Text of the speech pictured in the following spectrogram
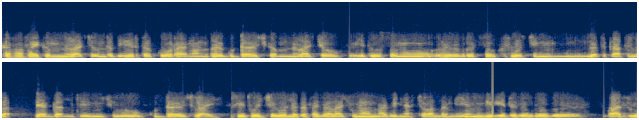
ከፋፋይ ከምንላቸው እንደ ብሔር ተኮር ሃይማኖታዊ ጉዳዮች ከምንላቸው የተወሰኑ ህብረተሰብ ክፍሎችን ለጥቃት ሊያጋልጡ የሚችሉ ጉዳዮች ላይ ሴቶች የበለጠ ተጋላጭ ሆነው እናገኛቸዋለን። ይህም የድርብርብ አድሎ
